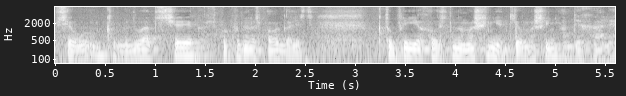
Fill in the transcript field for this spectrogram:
всего как бы 20 человек, спокойно располагались. Кто приехал на машине, те в машине отдыхали.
